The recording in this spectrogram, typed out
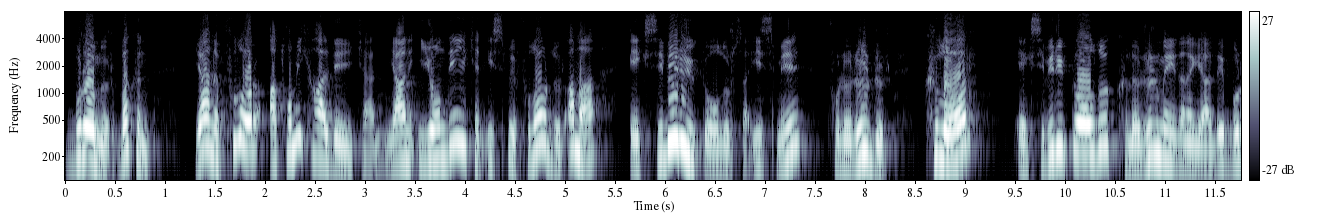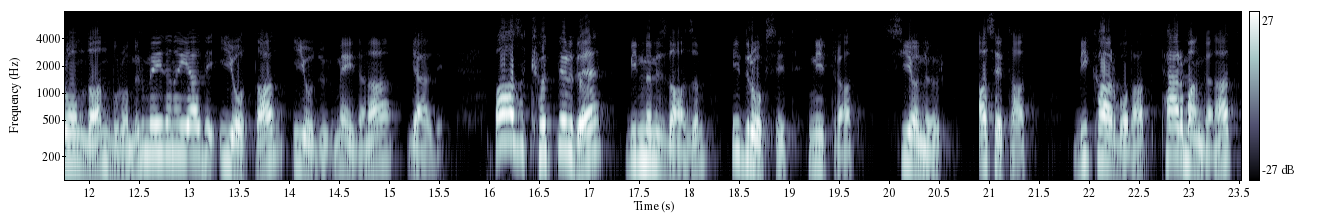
bromür. Bakın yani flor atomik haldeyken yani iyon değilken ismi flordur ama eksi bir yüklü olursa ismi florürdür. Klor eksi bir yüklü oldu. Klorür meydana geldi. Bromdan bromür meydana geldi. İyottan iyodür meydana geldi. Bazı kökleri de bilmemiz lazım. Hidroksit, nitrat, siyanür, asetat, bikarbonat, permanganat.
